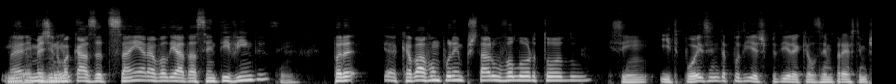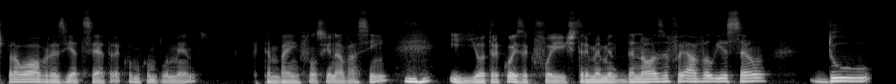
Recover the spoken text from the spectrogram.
Né? Imagina, uma casa de 100 era avaliada a 120 sim. para acabavam por emprestar o valor todo. Sim, e depois ainda podias pedir aqueles empréstimos para obras e etc., como complemento, que também funcionava assim. Uhum. E outra coisa que foi extremamente danosa foi a avaliação do,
